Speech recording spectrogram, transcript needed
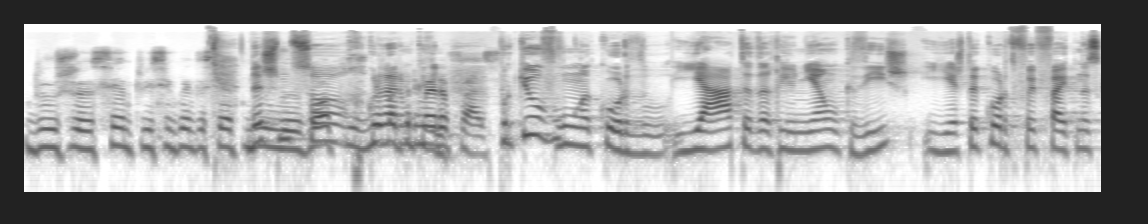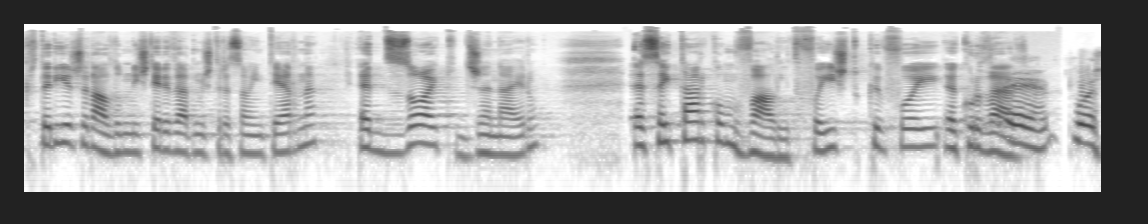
dos 157 mil votos na primeira um fase. Porque houve um acordo e a ata da reunião o que diz, e este acordo foi feito na Secretaria-Geral do Ministério da Administração Interna a 18 de janeiro, aceitar como válido. Foi isto que foi acordado. É, pois,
